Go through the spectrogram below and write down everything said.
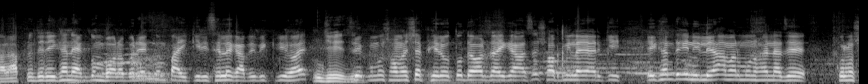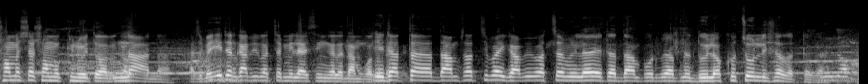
আর আপনাদের এখানে একদম বরাবরই একদম পাইকারি সেলে গাবি বিক্রি হয়। যে কোনো সমস্যা ফেরতও দেওয়ার জায়গা আছে সব মিলাই আর কি এখান থেকে নিলে আমার মনে হয় না যে কোনো সমস্যার সম্মুখীন হইতে হবে না না। আচ্ছা ভাই এটার গাবি বাচ্চা মিলায় সিঙ্গেলের দাম কত এটার তা- দাম চাচ্ছি ভাই গাভী বাচ্চা মিলায় এটার দাম পড়বে আপনি দুই লক্ষ চল্লিশ হাজার টাকা। দুই লক্ষ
